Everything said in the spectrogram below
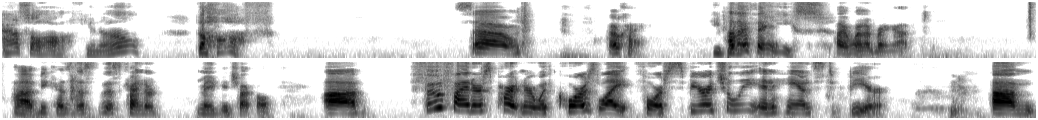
Hasselhoff, you know? The Hoff. So, okay. He Other brought thing- peace. I want to bring up uh, because this this kind of made me chuckle. Uh, Foo Fighters partner with Coors Light for spiritually enhanced beer, um,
